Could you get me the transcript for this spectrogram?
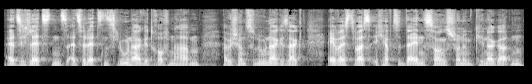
Als ich letztens, als wir letztens Luna getroffen haben, habe ich schon zu Luna gesagt, ey, weißt du was, ich habe zu deinen Songs schon im Kindergarten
